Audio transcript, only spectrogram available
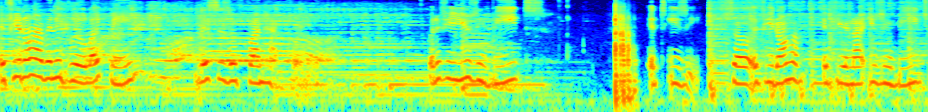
if you don't have any blue like me, this is a fun hack for you. But if you're using beads, easy. So if you don't have, if you're not using beads,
